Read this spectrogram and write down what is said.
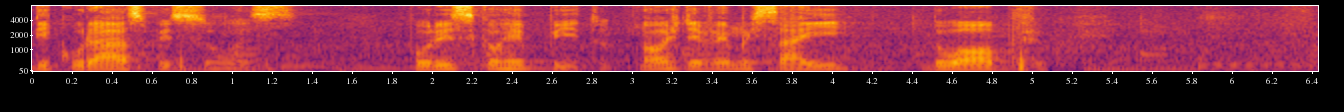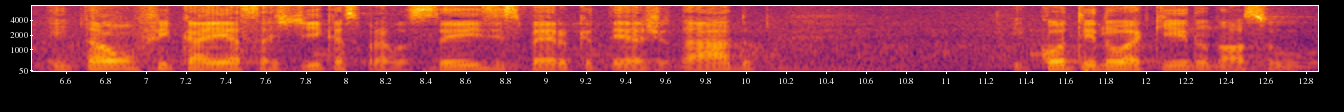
de curar as pessoas. Por isso que eu repito, nós devemos sair do óbvio. Então fica aí essas dicas para vocês, espero que eu tenha ajudado. E continua aqui no nosso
